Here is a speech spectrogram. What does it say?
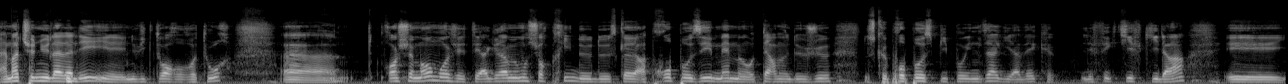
un match nul à l'aller et une victoire au retour. Euh, euh, franchement, moi j'ai été agréablement surpris de, de ce qu'a proposé, même au terme de jeu, de ce que propose Pipo Inzaghi avec l'effectif qu'il a. Et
